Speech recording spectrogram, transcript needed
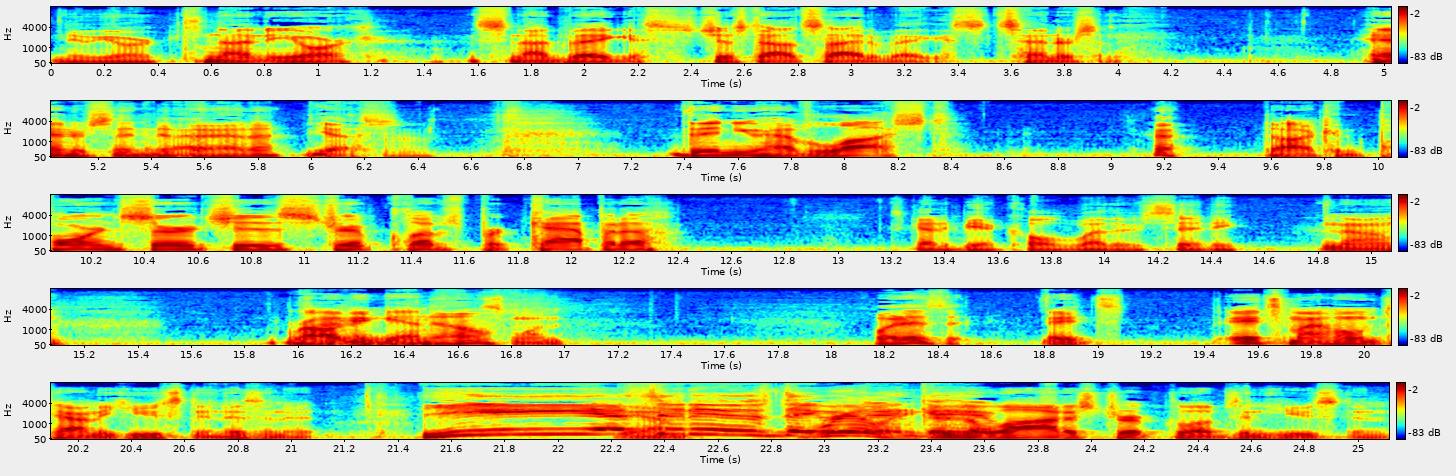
New York. It's not New York. It's not Vegas. It's just outside of Vegas. It's Henderson. Henderson, Henderson, Nevada? Yes. Uh-huh. Then you have lust. Talking porn searches, strip clubs per capita. It's got to be a cold weather city. No. Wrong I think again. No. This one. What is it? It's it's my hometown of Houston, isn't it? Yes, Yeah. it is, David. Really? Van There's a lot of strip clubs in Houston.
